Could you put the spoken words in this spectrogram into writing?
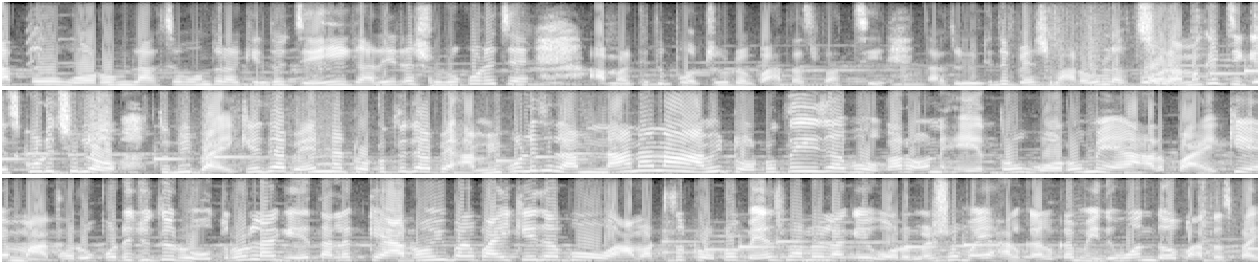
এত গরম লাগছে বন্ধুরা। কিন্তু যেই গাড়িটা শুরু করেছে, আমার কিন্তু প্রচুর বাতাস পাচ্ছি। তার জন্য কিন্তু বেশ ভালোও লাগছে। আমাকে জিজ্ঞেস করেছিল, তুমি বাইকে যাবে না টোটোতে যাবে? আমি বলেছিলাম, না না না না, আমি টোটোতেই যাব। কারণ এত গরমে আর বাইকে মাথার উপরে যদি রৌদ্র লাগে, তাহলে কেনই বা বাইকে যাব? আমার তো টোটো বেশ ভালো লাগে। গরমের সময় হালকা হালকা মৃদুবন্ধ বাতাস পাই।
